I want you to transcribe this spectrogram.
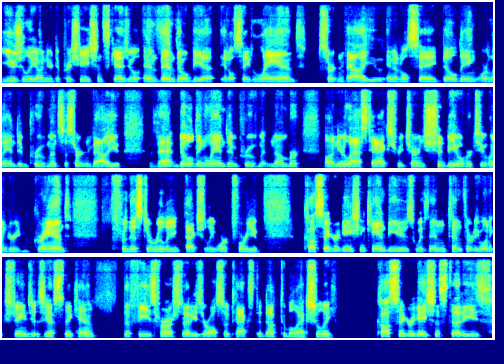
usually on your depreciation schedule. And then there'll be a, it'll say land, certain value, and it'll say building or land improvements, a certain value. That building land improvement number on your last tax return should be over 200 grand for this to really actually work for you. Cost segregation can be used within 1031 exchanges. Yes, they can. The fees for our studies are also tax deductible, actually. Cost segregation studies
